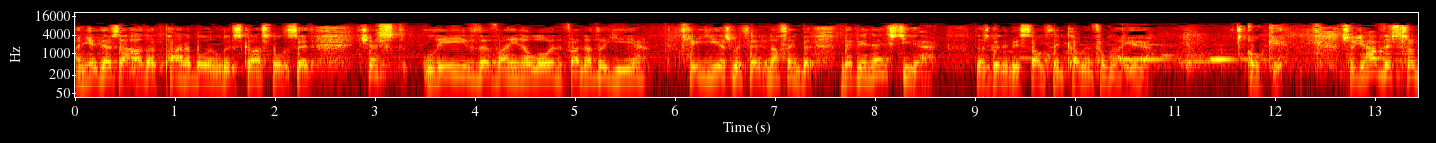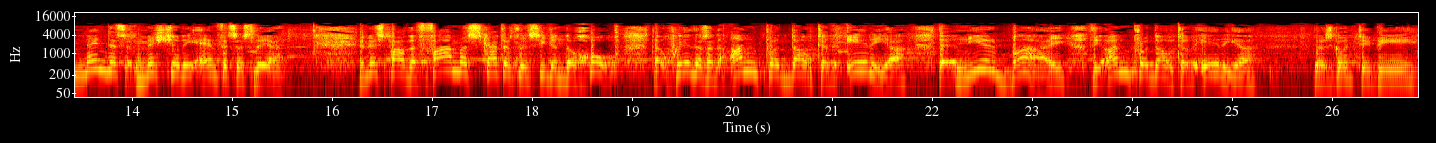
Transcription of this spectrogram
And yet there's that other parable in Luke's Gospel that said, just leave the vine alone for another year, three years without nothing, but maybe next year there's going to be something coming from that area. Okay. So you have this tremendous missionary emphasis there. In this part, the farmer scatters the seed in the hope that where there's an unproductive area, that nearby the unproductive area, there's going to be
